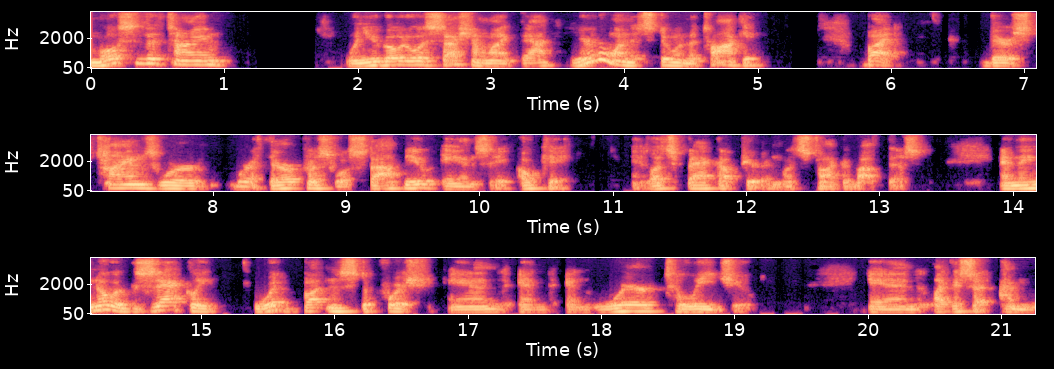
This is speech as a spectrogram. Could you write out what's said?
most of the time, when you go to a session like that, you're the one that's doing the talking. But there's times where, where a therapist will stop you and say, okay, let's back up here and let's talk about this. And they know exactly what buttons to push and and and where to lead you. And like I said, I'm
